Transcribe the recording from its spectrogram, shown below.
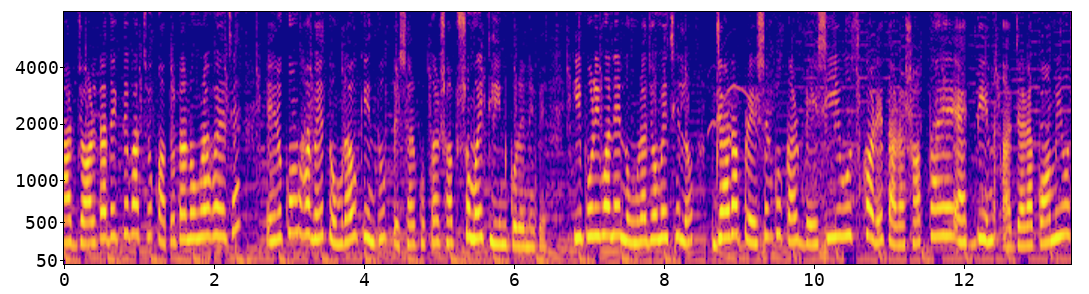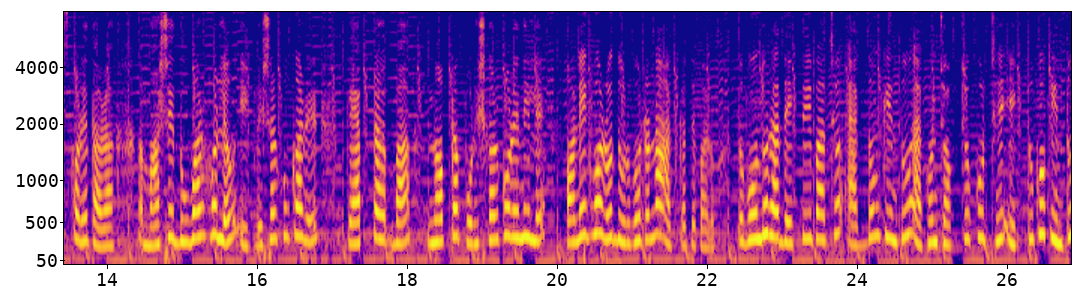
আর জলটা দেখতে পাচ্ছ কতটা নোংরা হয়েছে। এরকমভাবে তোমরাও কিন্তু প্রেশার কুকার সবসময় ক্লিন করে নেবে। কি পরিমাণে নোংরা জমেছিল? যারা প্রেশার কুকার বেশি ইউজ করে, তারা সপ্তাহে একদিন, আর যারা কম ইউজ করে, তারা মাসে দুবার হলেও এই প্রেশার কুকারের ক্যাপটা বা নবটা পরিষ্কার করে নিলে অনেক বড় দুর্ঘটনা আটকাতে পারো। তো বন্ধুরা দেখতেই পাচ্ছ, একদম কিন্তু এখন চকচক করছে, একটুকু কিন্তু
